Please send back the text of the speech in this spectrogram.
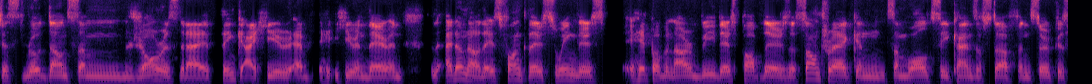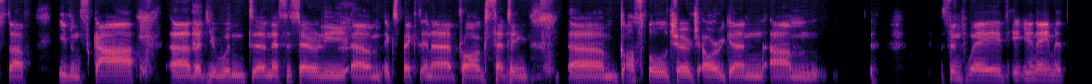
just wrote down some genres that I think I hear here and there, and I don't know. There's funk, there's swing, there's hip hop and R and B. There's pop. There's a soundtrack and some waltzy kinds of stuff and circus stuff, even ska uh, that you wouldn't uh, necessarily um, expect in a prog setting. Um, gospel, church organ. Um, synthwave you name it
